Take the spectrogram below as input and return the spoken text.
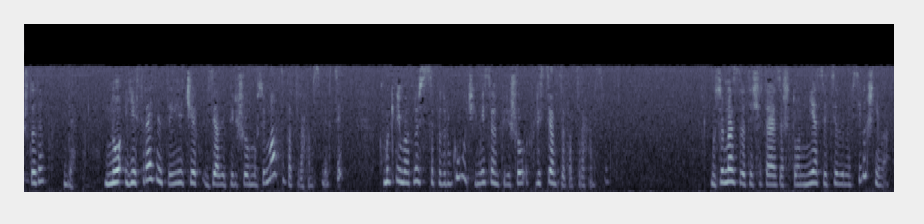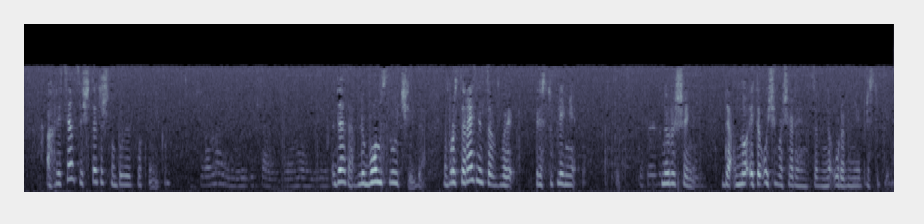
Что-то? Да. Но есть разница, если человек взял и перешел мусульманство под страхом смерти, мы к нему относимся по-другому, чем если он перешел христианство под страхом смерти. Мусульманство это считается, что он не осветил имя Всевышнего, а христианство считается, что он был поклонником. Да, да, в любом случае, да. Но просто разница в преступлении, нарушении. Да, но это очень большая разница на уровне преступления.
